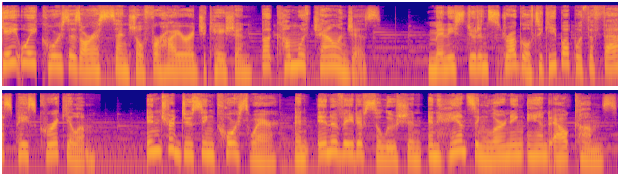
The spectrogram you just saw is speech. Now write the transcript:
Gateway courses are essential for higher education, but come with challenges. Many students struggle to keep up with the fast paced curriculum. Introducing Courseware, an innovative solution enhancing learning and outcomes.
